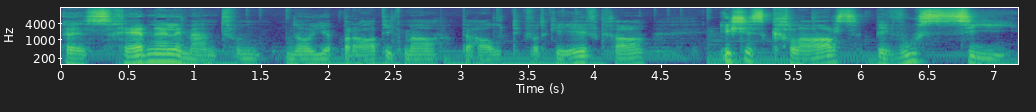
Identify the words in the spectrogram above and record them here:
Ein Kernelement des neuen Paradigma der Haltung der GfK ist ein klares Bewusstsein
